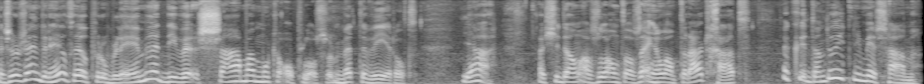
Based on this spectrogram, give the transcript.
En zo zijn er heel veel problemen die we samen moeten oplossen met de wereld. Ja, als je dan als land als Engeland eruit gaat, dan, doe je het niet meer samen.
